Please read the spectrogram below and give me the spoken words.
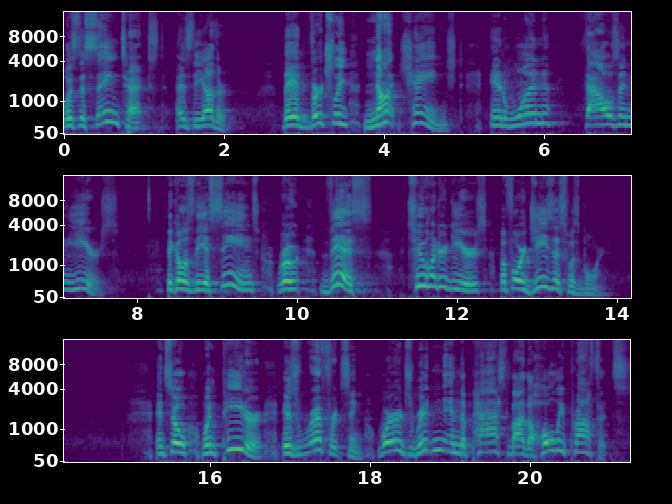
was the same text as the other. They had virtually not changed in one thousand years. Because the Essenes wrote this 200 years before Jesus was born. And so when Peter is referencing words written in the past by the holy prophets,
